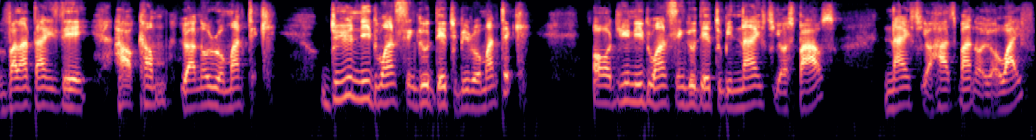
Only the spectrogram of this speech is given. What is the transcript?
valentine's day how come you are not romantic do you need one single day to be romantic? Or do you need one single day to be nice to your spouse, nice to your husband or your wife?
